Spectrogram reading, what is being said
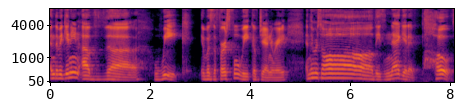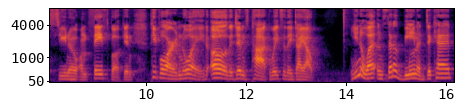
in the beginning of the week, it was the first full week of January, and there was all these negative posts, you know, on Facebook, and people are annoyed. Oh, the gym's packed. Wait till they die out. You know what? Instead of being a dickhead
